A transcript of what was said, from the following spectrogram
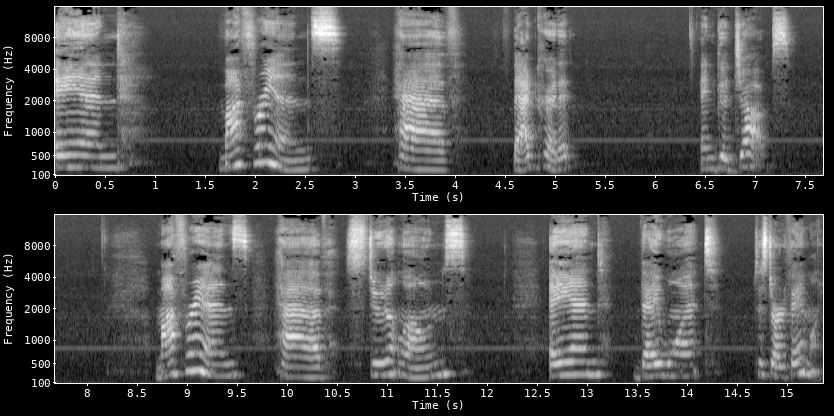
And my friends have bad credit and good jobs. My friends have student loans and they want to start a family.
